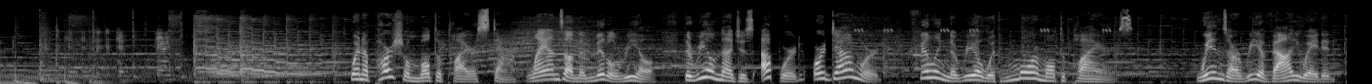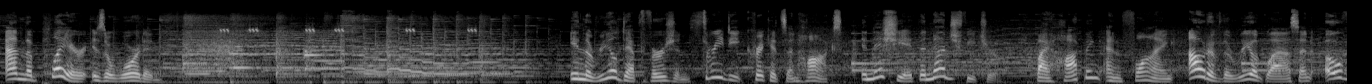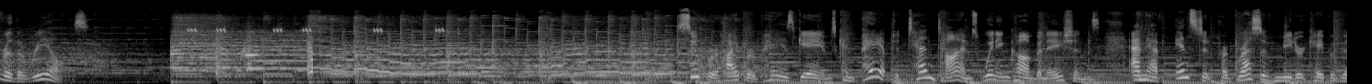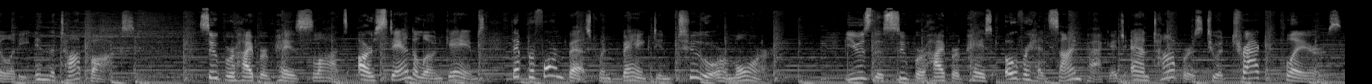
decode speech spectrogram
When a partial multiplier stack lands on the middle reel, the reel nudges upward or downward, filling the reel with more multipliers. Wins are re-evaluated and the player is awarded. In the Reel Depth version, 3D crickets and hawks initiate the nudge feature by hopping and flying out of the reel glass and over the reels. Super Hyper Pays games can pay up to 10 times winning combinations and have instant progressive meter capability in the top box. Super Hyper Pays slots are standalone games that perform best when banked in two or more. Use the Super Hyper Pays overhead sign package and toppers to attract players.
